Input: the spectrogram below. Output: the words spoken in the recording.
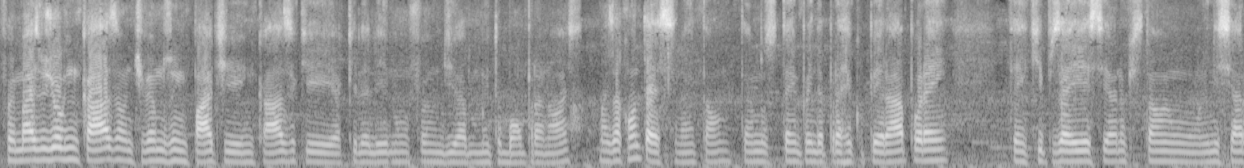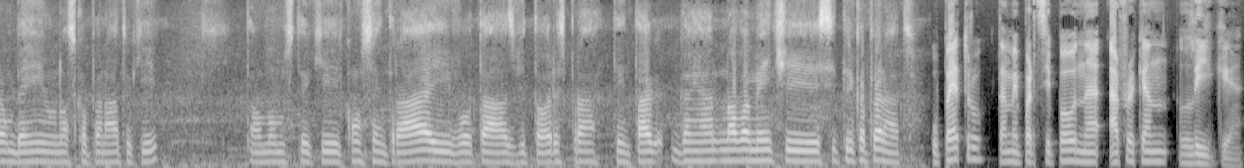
Foi mais o jogo em casa, onde tivemos um empate em casa, que aquele ali não foi um dia muito bom para nós, mas acontece, né? Então temos tempo ainda para recuperar, porém tem equipes aí esse ano que estão iniciaram bem o nosso campeonato aqui então vamos ter que concentrar e voltar às vitórias para tentar ganhar novamente esse tricampeonato. O Petro também participou na African League.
